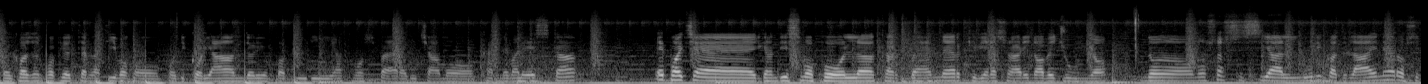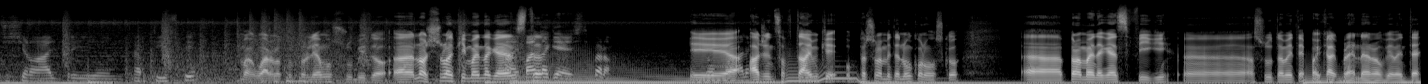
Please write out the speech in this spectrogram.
qualcosa un po' più alternativo con un po' di coriandoli, un po' più di atmosfera, diciamo, carnevalesca. E poi c'è il grandissimo Paul Cartbanner che viene a suonare il 9 giugno. No- non so se sia l'unico headliner o se ci siano altri artisti. Ma guarda, lo controlliamo subito. Eh, no, ci sono anche i Mind Ah, Against il Manda Guest, però. e non. Agents of Time, che personalmente non conosco. Eh, però Mind Against fighi, eh, assolutamente. E poi Kalk Brenner, ovviamente,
